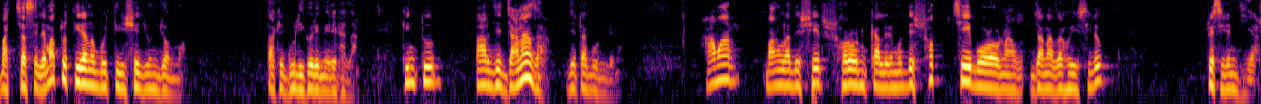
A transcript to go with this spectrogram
বাচ্চা ছেলে, মাত্র তিরানব্বই তিরিশে জুন জন্ম, তাকে গুলি করে মেরে ফেলা। কিন্তু তার যে জানাজা, যেটা বললেন, আমার বাংলাদেশের স্মরণকালের মধ্যে সবচেয়ে বড় জানাজা হয়েছিল প্রেসিডেন্ট জিয়ার।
